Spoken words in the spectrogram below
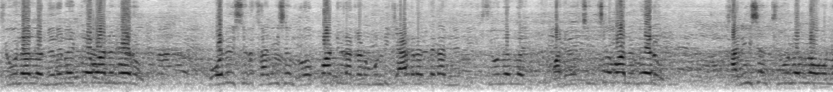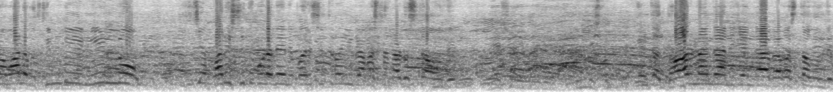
క్యూలలో నిలబెట్టేవాళ్ళు లేరు. పోలీసులు కనీసం రోప్పాటీలు అక్కడ ఉండి జాగ్రత్తగా ని- క్యూలలో పర్యవేక్షించే వాళ్ళు లేరు. కనీసం క్యూలలో ఉన్న వాళ్ళకు తిండి నీళ్ళు ఇచ్చే పరిస్థితి కూడా లేని పరిస్థితిలో ఈ వ్యవస్థ నడుస్తూ ఉంది. ఇంత దారుణంగా నిజంగా వ్యవస్థ ఉంది.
